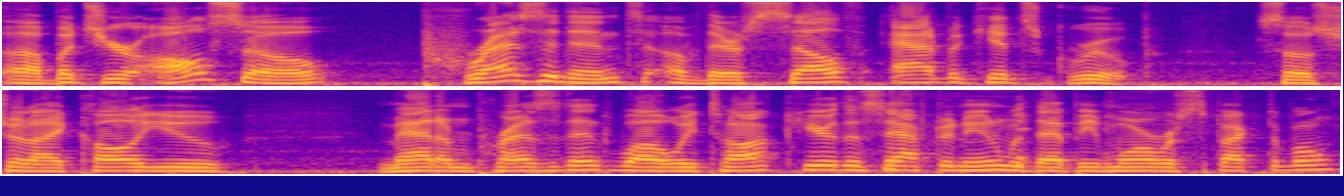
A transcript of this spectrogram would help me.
uh, but you're also president of their self advocates group. So, should I call you Madam President while we talk here this afternoon? Would that be more respectable?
